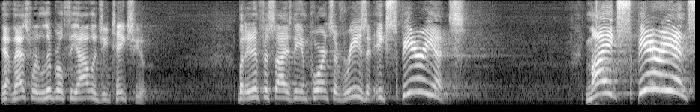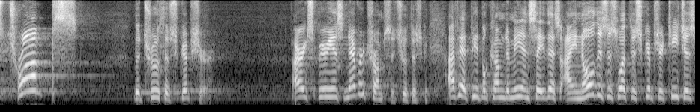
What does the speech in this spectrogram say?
Yeah, that's where liberal theology takes you. But it emphasized the importance of reason, experience. My experience trumps the truth of Scripture. Our experience never trumps the truth of Scripture. I've had people come to me and say this I know this is what the Scripture teaches,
